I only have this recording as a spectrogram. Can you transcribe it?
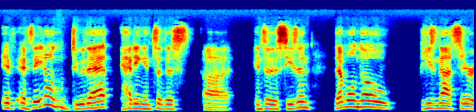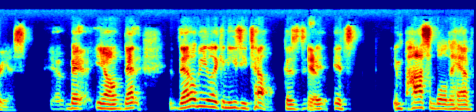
If if they don't do that heading into this uh into this season, then we'll know he's not serious. But you know, that that'll be like an easy tell because yeah. it, it's impossible to have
